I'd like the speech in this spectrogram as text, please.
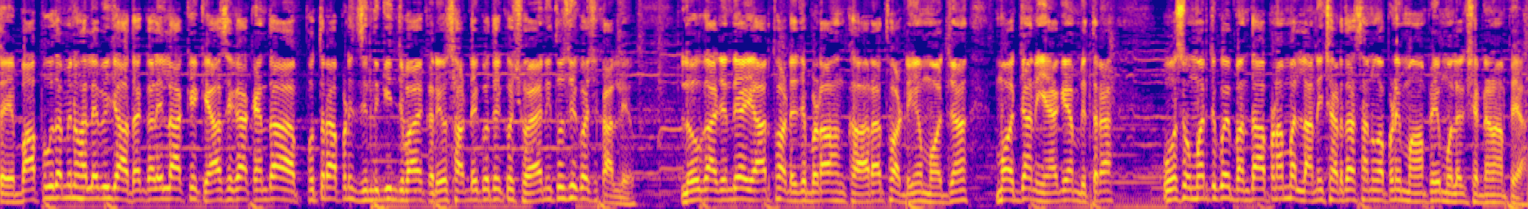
ਤੇ ਬਾਪੂ ਦਾ ਮੈਨੂੰ ਹੱਲੇ ਵੀ ਯਾਦ ਆ, ਗਲੇ ਲਾ ਕੇ ਕਿਹਾ ਸੀਗਾ, ਕਹਿੰਦਾ, ਪੁੱਤਰ, ਆਪਣੀ ਜ਼ਿੰਦਗੀ ਇੰਜੋਏ ਕਰਿਓ, ਸਾਡੇ ਕੋਲ ਤੇ ਕੁਝ ਹੋਇਆ ਨਹੀਂ, ਤੁਸੀਂ ਕੁਝ ਕਰ ਲਿਓ। ਲੋਕ ਆ ਜਾਂਦੇ ਆ, ਯਾਰ, ਤੁਹਾਡੇ 'ਚ ਬੜਾ ਹੰਕਾਰ ਆ, ਤੁਹਾਡੀਆਂ ਮੌਜਾਂ ਮੌਜਾਂ ਨਹੀਂ ਹੈਗੀਆਂ, ਮਿੱਤਰਾ। ਉਸ ਉਮਰ 'ਚ ਕੋਈ ਬੰਦਾ ਆਪਣਾ ਮਹੱਲਾ ਨਹੀਂ ਛੱਡਦਾ, ਸਾਨੂੰ ਆਪਣੇ ਮਾਂ ਪਿਓ ਮੁਲਕ ਛੱਡਣਾ ਪਿਆ।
